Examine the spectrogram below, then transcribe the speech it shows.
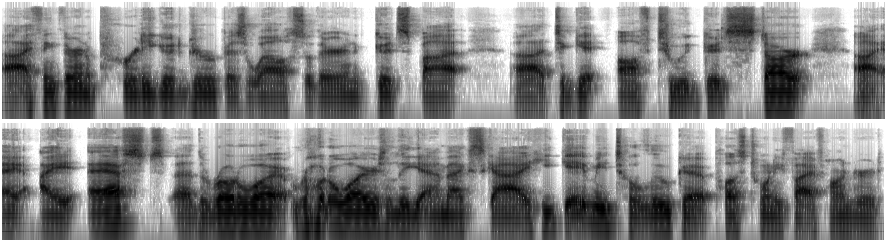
Uh, I think they're in a pretty good group as well, so they're in a good spot uh, to get off to a good start. Uh, I, I, asked uh, the RotoWire, RotoWire's League MX guy. He gave me Toluca at plus 2,500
